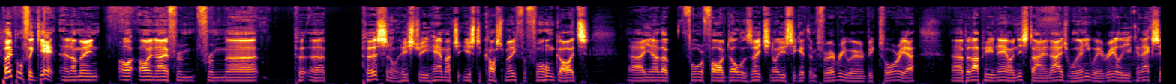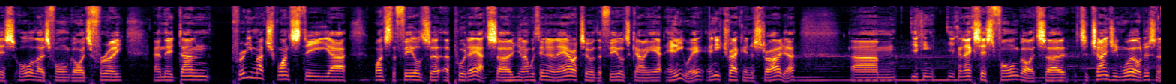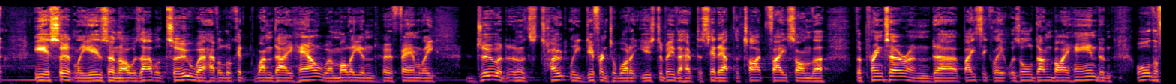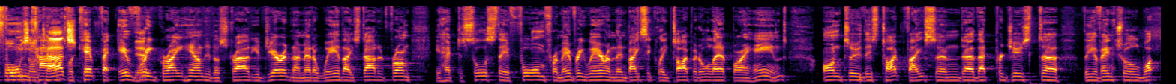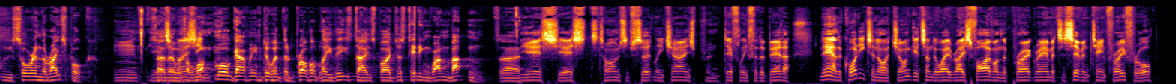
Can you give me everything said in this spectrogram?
People forget, and I mean, I, I know from from uh, per, uh, personal history how much it used to cost me for form guides. Uh, you know, they're four or five dollars each, and I used to get them for everywhere in Victoria. Uh, but up here now, in this day and age, well, anywhere really, you can access all of those form guides free, and they're done pretty much once the uh, once the fields are, are, put out. So you know, within an hour or two of the fields going out anywhere, any track in Australia, um, you can you can access form guides. So it's a changing world, isn't it? Yeah, certainly is. And I was able to uh, have a look at one day how uh, Molly and her family do it, and it's totally different to what it used to be. They have to set out the typeface on the the printer, and uh, basically it was all done by hand, and all the, form cards, cards, were kept for every yep. greyhound in Australia, Jared, no matter where they started from. You had to source their form from everywhere and then basically type it all out by hand onto this typeface, and uh, that produced uh, the eventual what we saw in the race book. Mm, yeah, so there was amazing. a lot more going into it than probably these days by just hitting one button. So yes, yes, times have certainly changed and definitely for the better. Now the quaddy tonight, John, gets underway. Race five on the program. It's a 7:10 free for all.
